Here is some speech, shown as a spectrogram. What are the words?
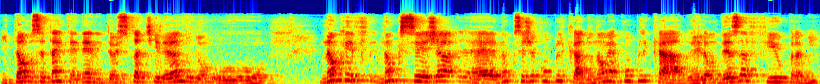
Então você está entendendo? Então isso está tirando do, o, não que, não que, seja, é, não que seja complicado, não é complicado, ele é um desafio para mim.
